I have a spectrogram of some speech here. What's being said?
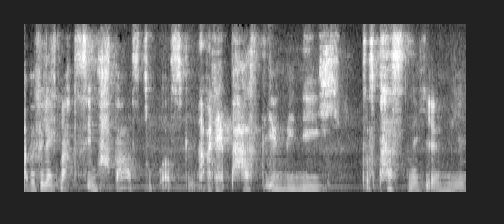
Aber vielleicht macht es ihm Spaß zu basteln. Aber der passt irgendwie nicht. Das passt nicht irgendwie.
